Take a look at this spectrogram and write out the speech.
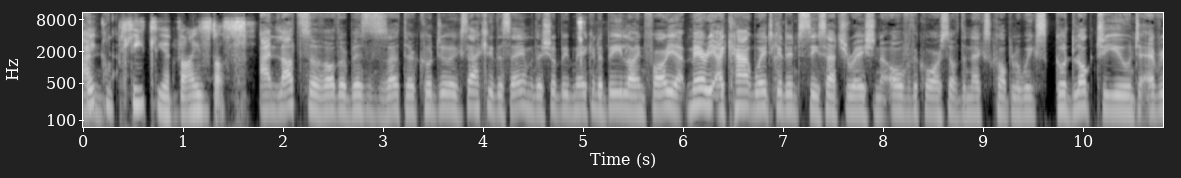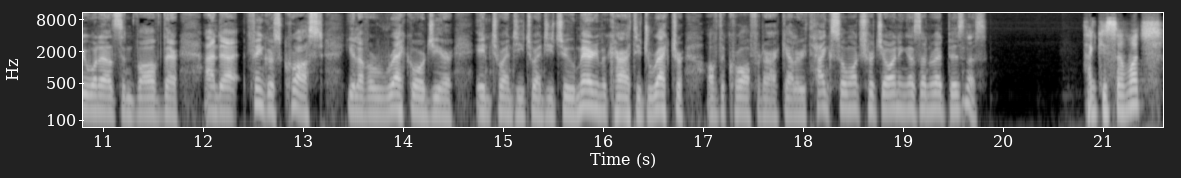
Okay. They completely advised us. And lots of other businesses out there could do exactly the same, and they should be making a beeline for you. Mary, I can't wait to get into see saturation over the course of the next couple of weeks. Good luck to you and to everyone else involved there. And uh, fingers crossed, you'll have a record year in 2022. Mary McCarthy, Director of the Crawford Art Gallery, thanks so much for joining us on Red Business. Thank you so much.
